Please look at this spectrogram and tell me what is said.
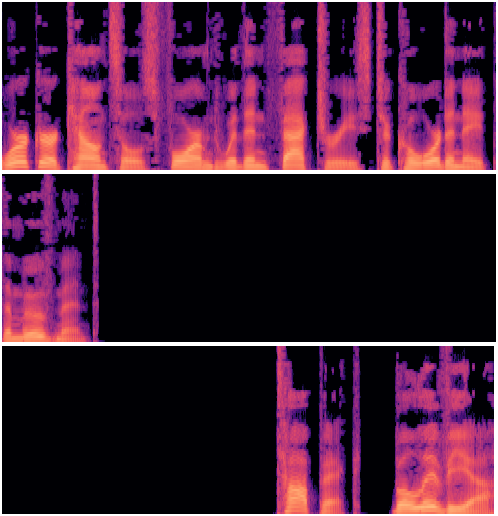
Worker councils formed within factories to coordinate the movement. Bolivia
